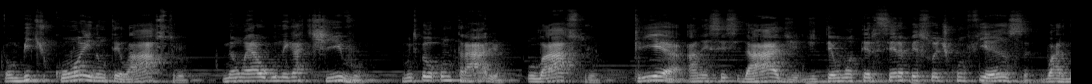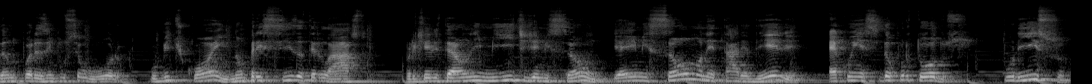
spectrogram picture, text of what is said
Então, Bitcoin não ter lastro não é algo negativo, muito pelo contrário, o lastro cria a necessidade de ter uma terceira pessoa de confiança guardando, por exemplo, o seu ouro. O Bitcoin não precisa ter lastro, porque ele terá um limite de emissão e a emissão monetária dele é conhecida por todos. Por isso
